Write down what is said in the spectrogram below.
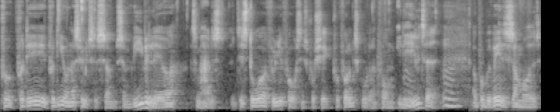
på, på, det, på de undersøgelser, som, som VIVE laver, som har det, det store følgeforskningsprojekt på folkeskolereform i det mm. hele taget, mm. og på bevægelsesområdet,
